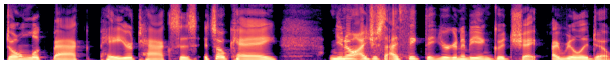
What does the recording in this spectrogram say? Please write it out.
Don't look back. Pay your taxes. It's okay. You know, I just I think that you're going to be in good shape. I really do.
